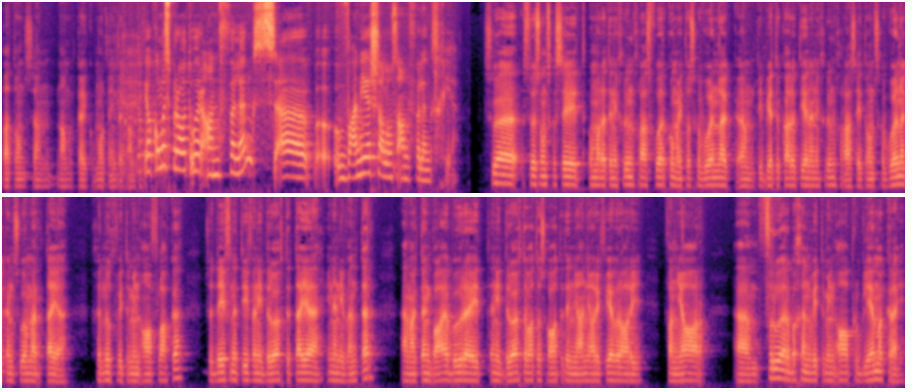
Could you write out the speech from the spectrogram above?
wat ons um, na moet kyk om ordentlik aan te. Ja, kom ons praat oor aanvullings. Uh wanneer sal ons aanvullings gee? So soos ons gesê het, omdat dit in die groen gras voorkom, het ons gewoonlik um, die beta-karoteen in die groen gras het ons gewoonlik in somertye genoeg Vitamiin A vlakke. So definitief in die droogte tye en in die winter. Um, ek dink baie boere het in die droogte wat ons gehad het in Januarie, Februarie vanjaar ehm um, vroeër begin Vitamiin A probleme kry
